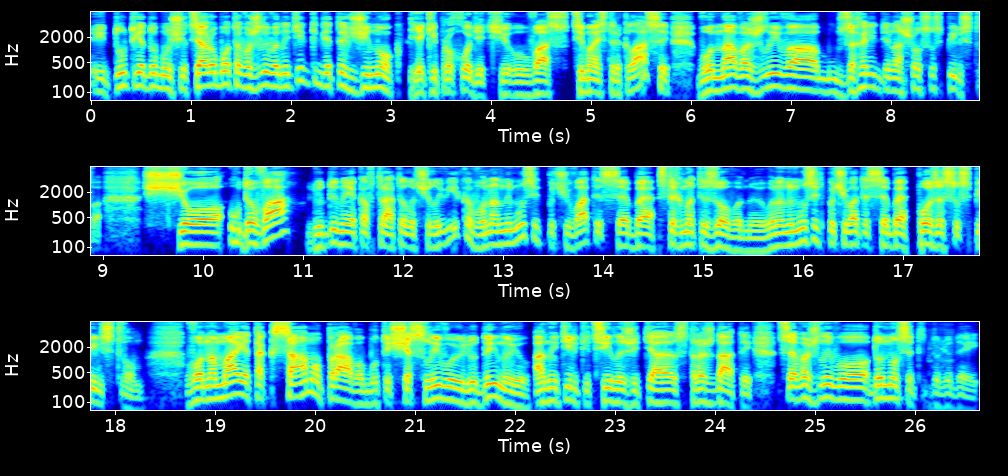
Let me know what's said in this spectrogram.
і тут я думаю, що ця робота важлива не тільки для тих жінок, які проходять у вас ці майстер-класи, вона важлива взагалі для нашого суспільства. Що удова, людина, яка втратила чоловіка, вона не мусить почувати себе стигматизованою, вона не мусить почувати себе поза суспільством вона має так само право бути щасливою людиною, а не тільки ціле життя страждати. Це важливо доносити до людей.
